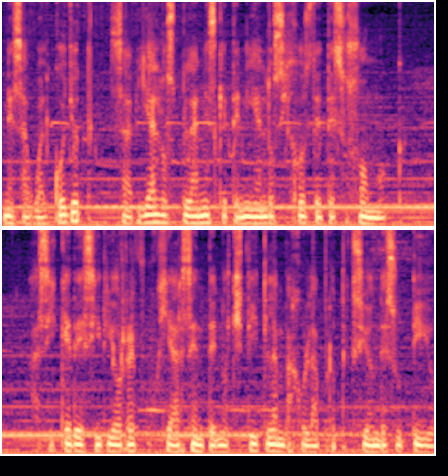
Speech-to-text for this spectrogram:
Nezahualcóyotl sabía los planes que tenían los hijos de Tezosomoc, así que decidió refugiarse en Tenochtitlan bajo la protección de su tío,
